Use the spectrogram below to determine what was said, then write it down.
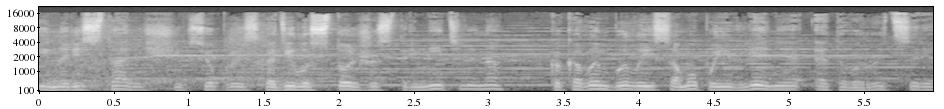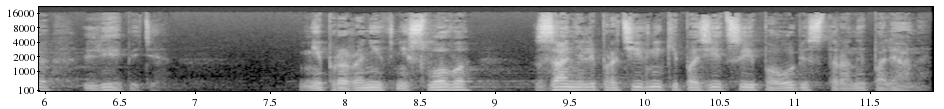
И на ресталище все происходило столь же стремительно, каковым было и само появление этого рыцаря-лебедя. Не проронив ни слова, заняли противники позиции по обе стороны поляны.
